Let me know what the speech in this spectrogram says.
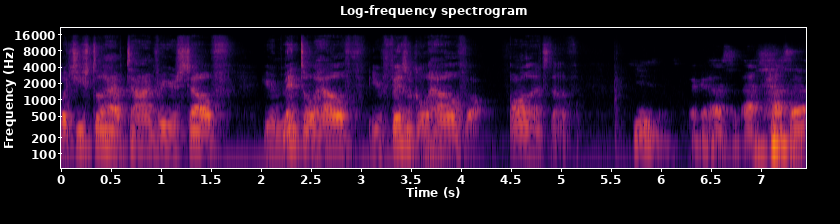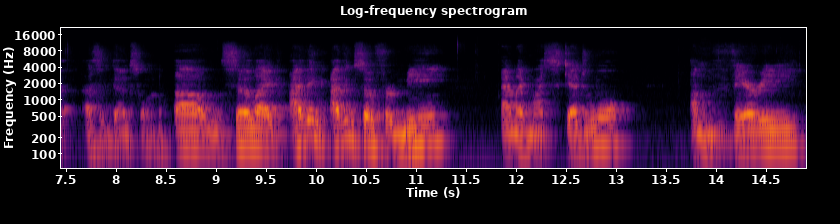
but you still have time for yourself your mental health your physical health all that stuff Jesus. Okay, that's that's that's a that's a dense one. Um, so like I think I think so for me and like my schedule, I'm very.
